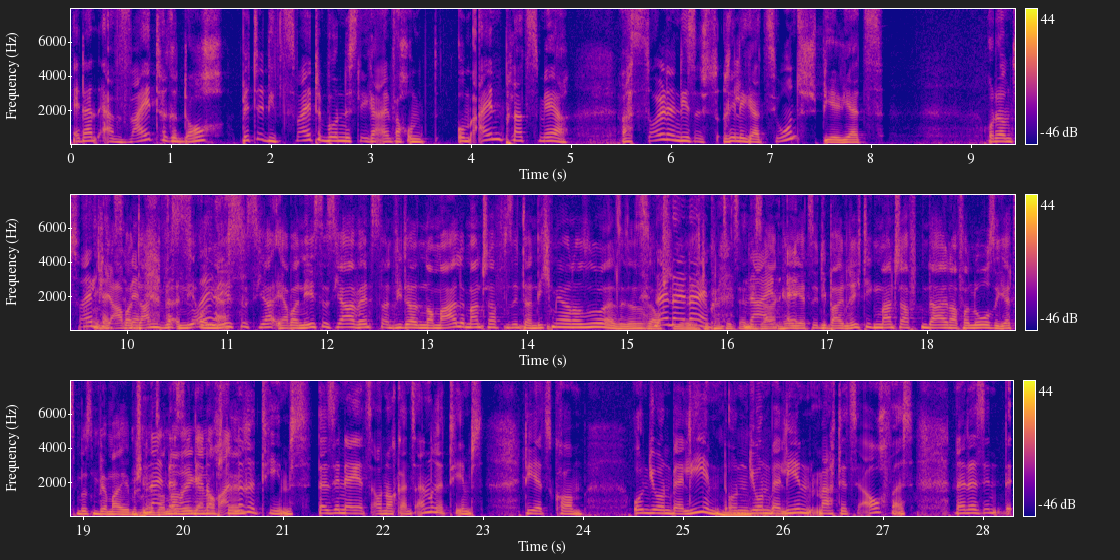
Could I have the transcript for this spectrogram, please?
Ey, dann erweitere doch bitte die zweite Bundesliga einfach um, um einen Platz mehr. Was soll denn dieses Relegationsspiel jetzt? Oder um zwei Plätze Ja, aber mehr? dann Was nee, und das? nächstes Jahr, ja, aber nächstes Jahr, wenn es dann wieder normale Mannschaften sind, dann nicht mehr oder so. Also das ist ja auch Nein, nein, schwierig. Du nein. kannst jetzt ja nicht Nein, sagen, hey, äh, jetzt sind die beiden richtigen Mannschaften da in der Verlose, jetzt müssen wir mal eben schnell Nein, da sind ja Sonderregeln noch aufstellen. andere Teams. Da sind ja jetzt auch noch ganz andere Teams, die jetzt kommen. Union Berlin. Union Berlin macht jetzt ja auch was. Na, da sind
